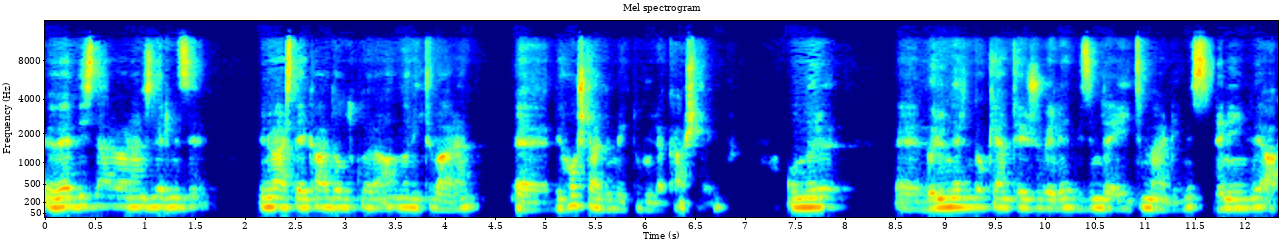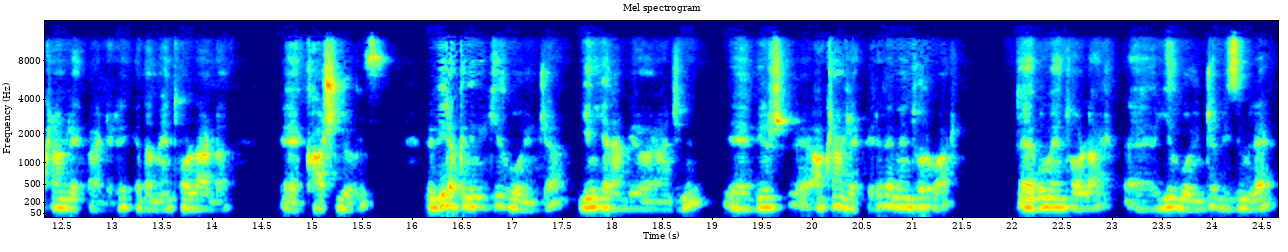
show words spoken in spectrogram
Ve bizler öğrencilerimizi üniversiteye kaydoldukları andan itibaren e, bir hoş geldin mektubuyla karşılayıp onları e, bölümlerinde okuyan tecrübeli, bizim de eğitim verdiğimiz deneyimli akran rehberleri ya da mentorlarla e, karşılıyoruz. Ve bir akademik yıl boyunca yeni gelen bir öğrencinin e, bir e, akran rehberi ve mentoru var. E, bu mentorlar e, yıl boyunca bizimle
